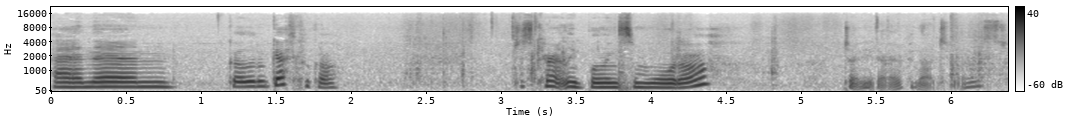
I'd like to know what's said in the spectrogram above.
And then got a little gas cooker. Just currently boiling some water. Don't need to open that to be honest.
